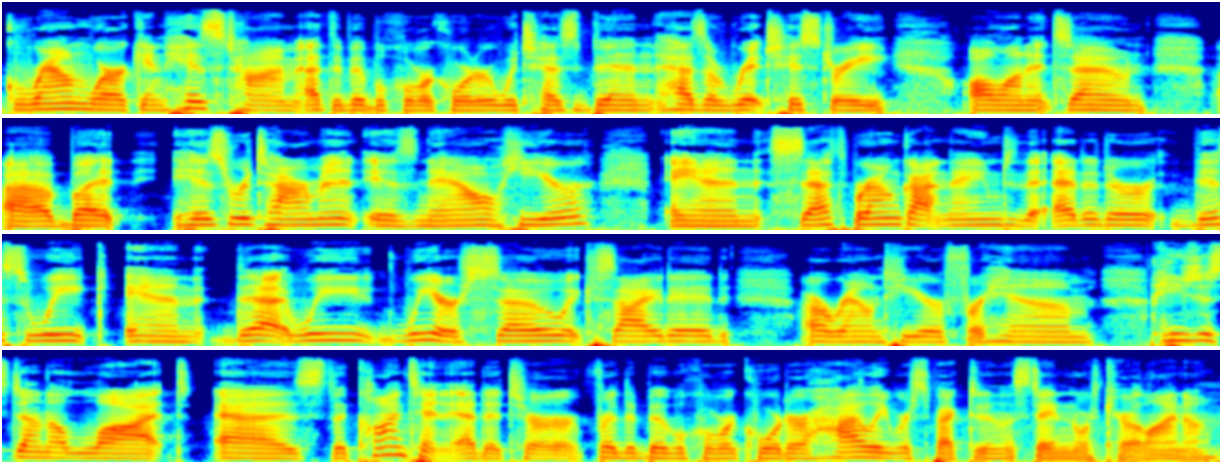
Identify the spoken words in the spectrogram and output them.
groundwork in his time at the biblical recorder which has been has a rich history all on its own uh, but his retirement is now here and seth brown got named the editor this week and that we we are so excited around here for him he's just done a lot as the content editor for the biblical recorder highly respected in the state of north carolina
